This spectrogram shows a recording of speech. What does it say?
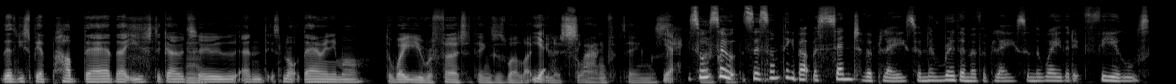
there used to be a pub there that you used to go Mm. to and it's not there anymore. the way you refer to things as well, like Yeah. you know slang for things. Yeah. It's also there's something about the scent of a place and the rhythm of a place and the way that it feels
